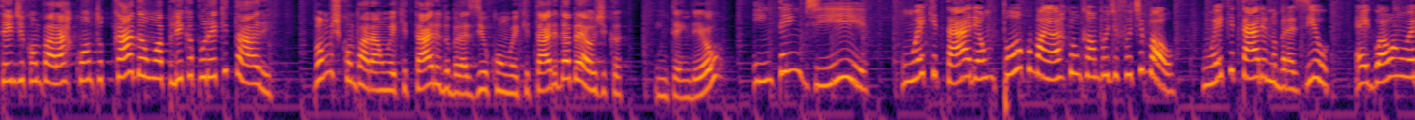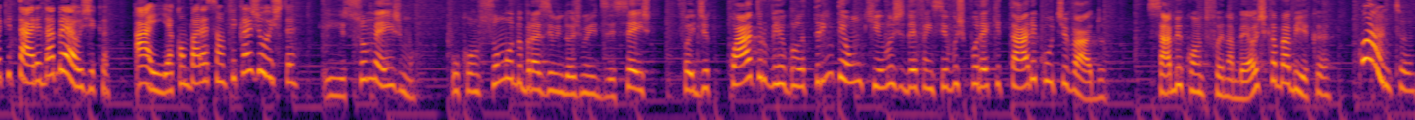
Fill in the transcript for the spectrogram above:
tem de comparar quanto cada um aplica por hectare. Vamos comparar um hectare do Brasil com um hectare da Bélgica, entendeu? Entendi. Um hectare é um pouco maior que um campo de futebol. Um hectare no Brasil é igual a um hectare da Bélgica. Aí a comparação fica justa. Isso mesmo. O consumo do Brasil em 2016 foi de 4,31 quilos de defensivos por hectare cultivado. Sabe quanto foi na Bélgica, Babica? Quanto?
